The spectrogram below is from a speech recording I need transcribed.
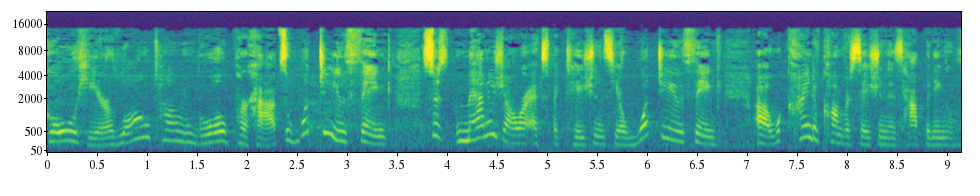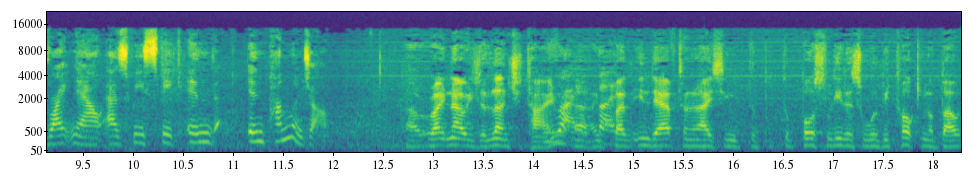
goal here, long-term goal perhaps. What do you think? So manage our expectations here. What do you think? Uh, what kind of conversation is happening right now as we speak in in Panmunjom? Uh, right now is lunchtime, Right, uh, but- in the afternoon, I think the, the both leaders will be talking about,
